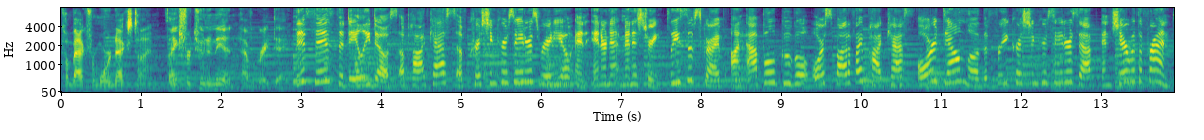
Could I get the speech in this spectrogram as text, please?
Come back for more next time. Thanks for tuning in. Have a great day. This is The Daily Dose, a podcast of Christian Crusaders Radio and Internet Ministry. Please subscribe on Apple, Google, or Spotify podcasts, or download the free Christian Crusaders app and share with a friend.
